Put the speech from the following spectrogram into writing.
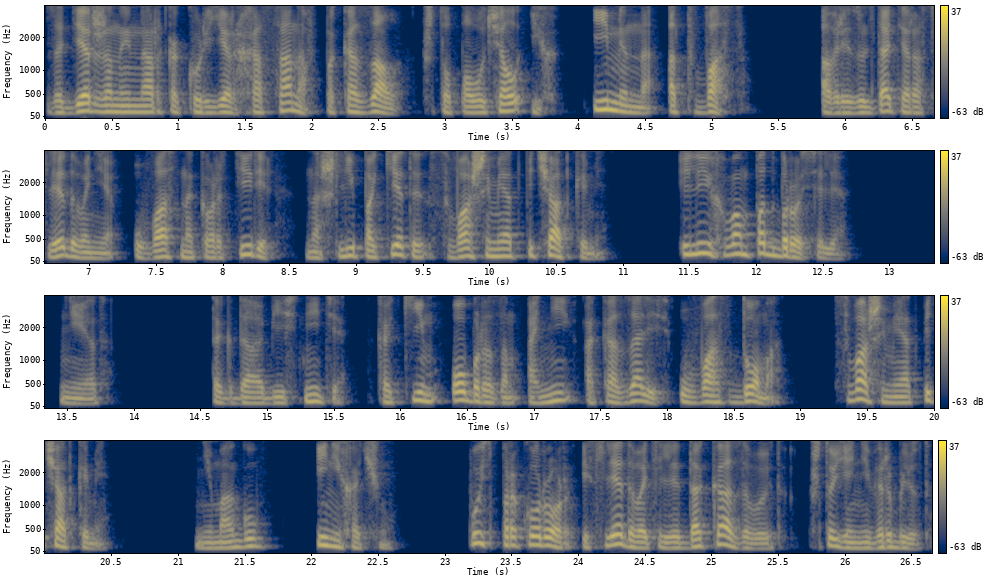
Задержанный наркокурьер Хасанов показал, что получал их именно от вас. А в результате расследования у вас на квартире нашли пакеты с вашими отпечатками. Или их вам подбросили? Нет. Тогда объясните, каким образом они оказались у вас дома, с вашими отпечатками? Не могу и не хочу. Пусть прокурор и следователи доказывают, что я не верблюд.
